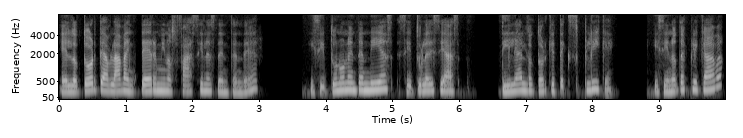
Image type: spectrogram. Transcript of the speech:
¿El doctor te hablaba en términos fáciles de entender? Y si tú no lo entendías, si tú le decías, dile al doctor que te explique. Y si no te explicaba,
